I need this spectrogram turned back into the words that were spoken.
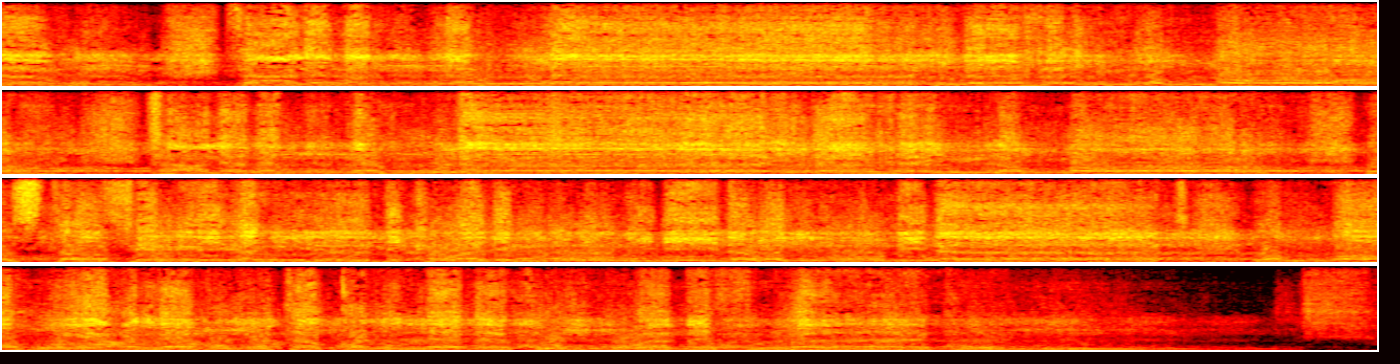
ذكراهم فاعلم أنه لا إله إلا الله. فاعلم أنه لا إله إلا الله. واستغفر لذنبك وللمؤمنين والمؤمنات. والله يعلم متقلبكم ومثواكم.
